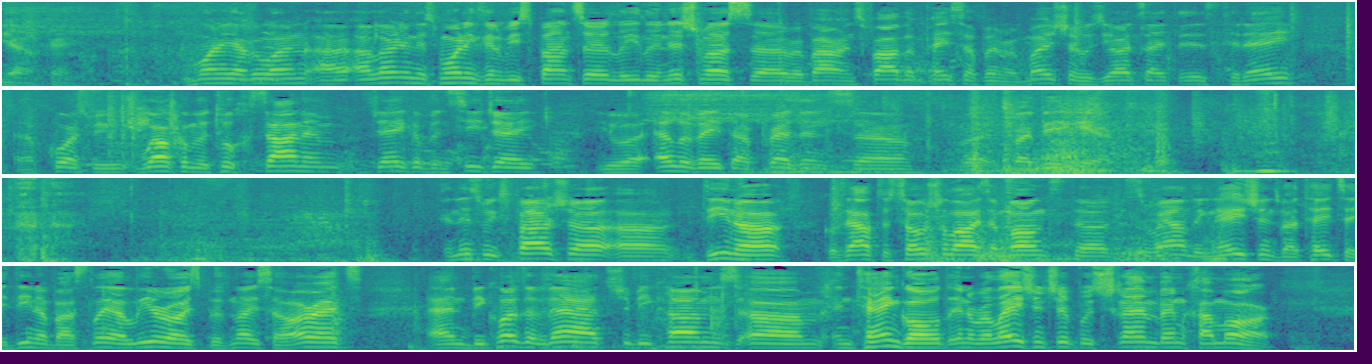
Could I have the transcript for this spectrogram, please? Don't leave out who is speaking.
Speaker 1: Yeah, okay. Good morning, everyone. Our, our learning this morning is going to be sponsored Lili Nishmas, uh, Reb father, Pesach ben Reb whose yahrzeit is today. And of course, we welcome the Tuchsanim, Jacob and CJ. You uh, elevate our presence uh, by, by being here. In this week's parsha, uh, Dina goes out to socialize amongst uh, the surrounding nations. Vatetze Dina Baslea Lirois Bivnais Haaretz, and because of that, she becomes um, entangled in a relationship with Shem ben Chamor,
